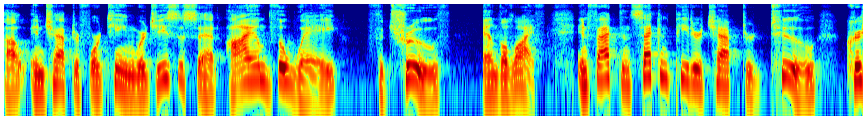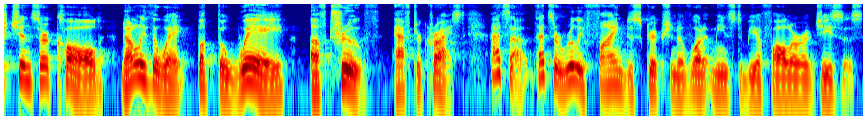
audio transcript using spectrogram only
uh, in chapter 14, where Jesus said, I am the way, the truth, and the life. In fact, in 2 Peter chapter 2, Christians are called not only the way, but the way of truth after Christ. That's a, that's a really fine description of what it means to be a follower of Jesus.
